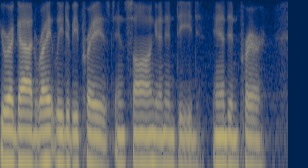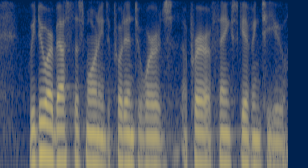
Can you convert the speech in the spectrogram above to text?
You are a God rightly to be praised in song and in deed and in prayer. We do our best this morning to put into words a prayer of thanksgiving to you.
